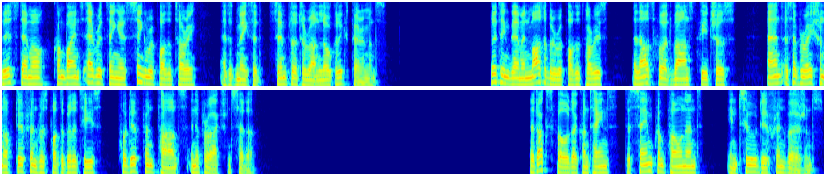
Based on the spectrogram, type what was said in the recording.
this demo combines everything in a single repository as it makes it simpler to run local experiments. Splitting them in multiple repositories allows for advanced features and a separation of different responsibilities for different parts in a production setup. The docs folder contains the same component in two different versions.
